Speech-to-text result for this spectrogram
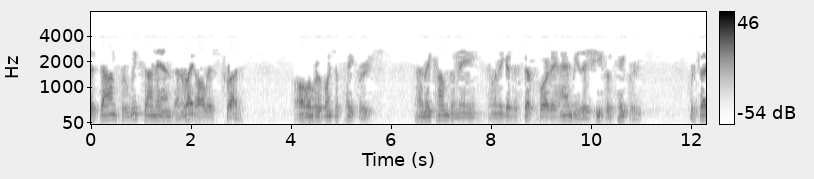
sit down for weeks on end and write all this crud all over a bunch of papers. And they come to me, and when they get to step four, they hand me this sheaf of papers, which I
